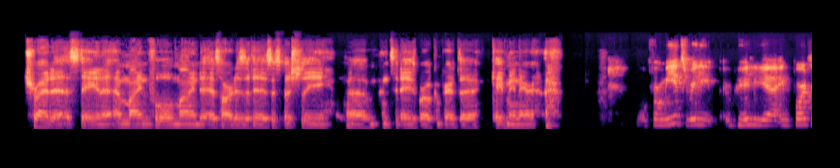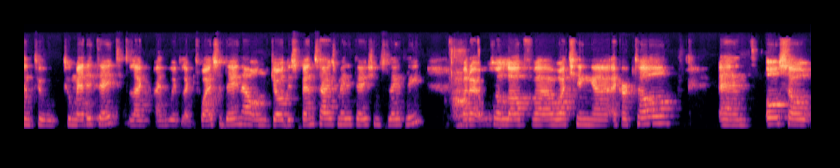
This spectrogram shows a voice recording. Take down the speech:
try to stay in a, a mindful mind as hard as it is, especially um, in today's world compared to caveman era? for me it's really really uh, important to to meditate. Like i do it like twice a day now on joe dispenza's meditations lately. But i also love uh, watching uh, eckhart tolle and also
